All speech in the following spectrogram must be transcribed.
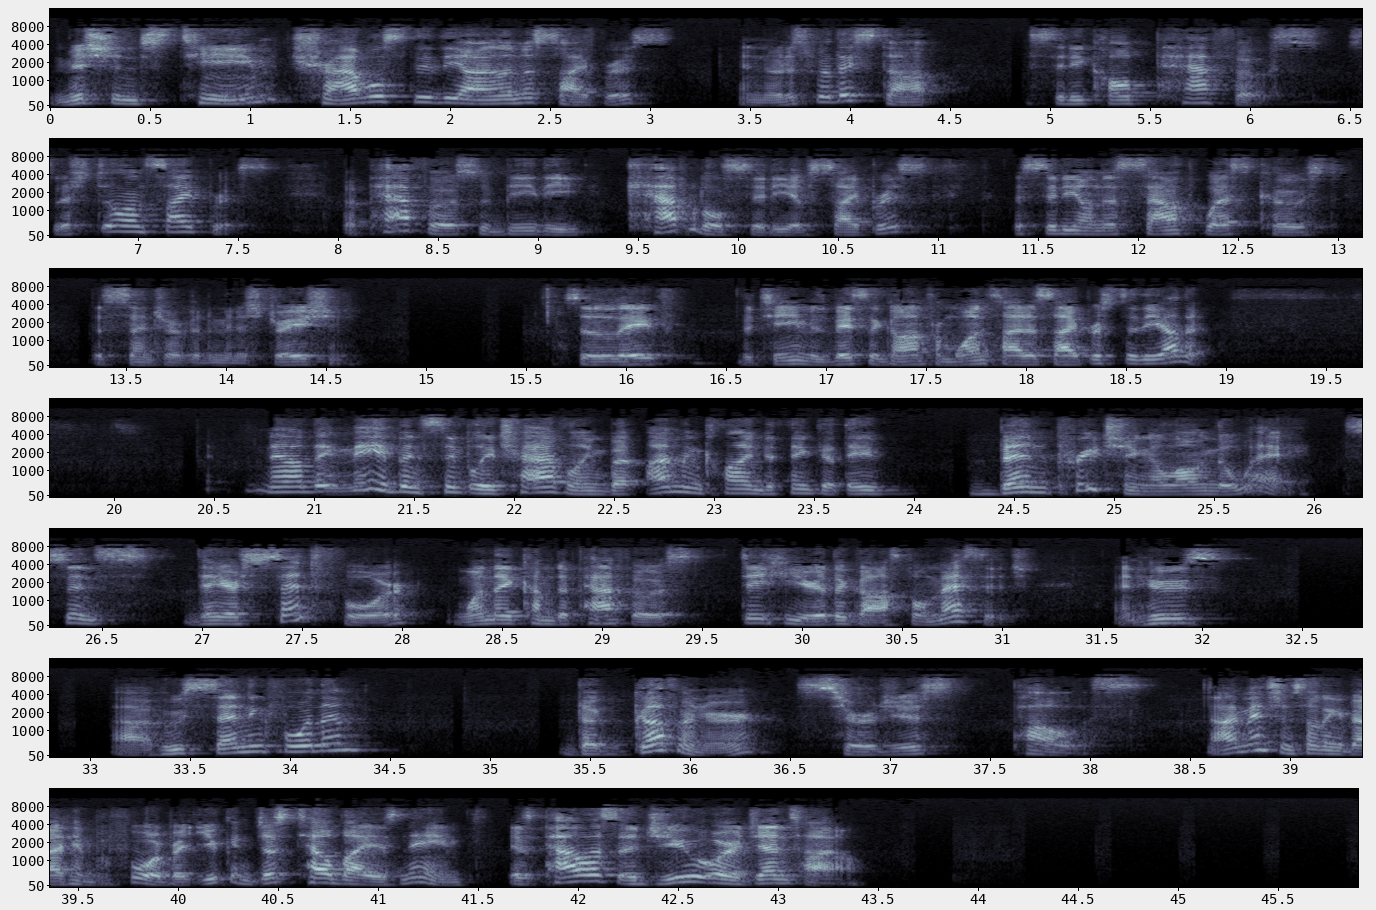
missions team, travels through the island of Cyprus, and notice where they stop, a city called Paphos. So they're still on Cyprus. But Paphos would be the capital city of Cyprus, the city on the southwest coast, the center of administration. So they've the team has basically gone from one side of Cyprus to the other. Now they may have been simply traveling, but I'm inclined to think that they've been preaching along the way, since they are sent for when they come to Paphos to hear the gospel message. And who's uh, who's sending for them? The governor Sergius Paulus. Now, I mentioned something about him before, but you can just tell by his name. Is Paulus a Jew or a Gentile?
